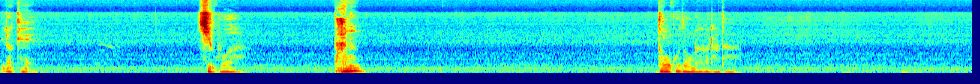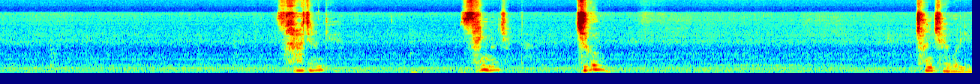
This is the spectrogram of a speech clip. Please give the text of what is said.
이렇게 지구와 나는 동고동락을 하다 사라지는 게 생명체입니다. 지구는 천체의 원리,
